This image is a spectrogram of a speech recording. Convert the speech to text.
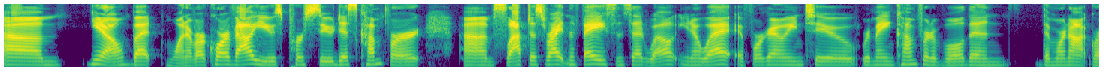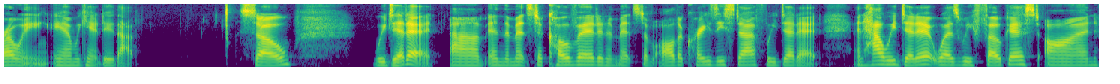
Um, you know, but one of our core values, pursue discomfort, um, slapped us right in the face and said, well, you know what? If we're going to remain comfortable, then then we're not growing and we can't do that. So we did it um, in the midst of COVID, in the midst of all the crazy stuff. We did it. And how we did it was we focused on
